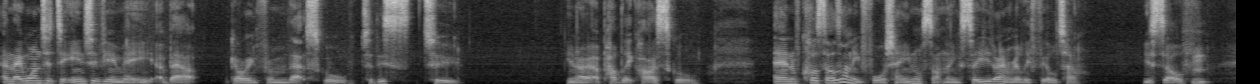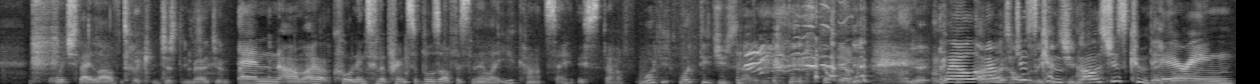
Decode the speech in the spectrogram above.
and they wanted to interview me about going from that school to this to, you know, a public high school, and of course I was only fourteen or something, so you don't really filter yourself, hmm. Which they loved. I can just imagine. And um, I got called into the principal's office, and they're like, "You can't say this stuff." What did, what did you say? Yeah. Well, I won't was just com- you now. I was just Yeah, go on. comparing,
